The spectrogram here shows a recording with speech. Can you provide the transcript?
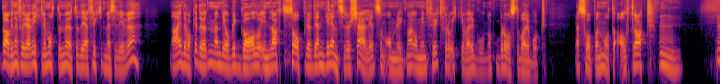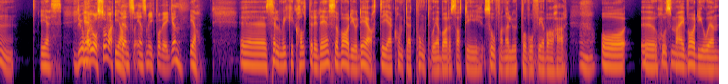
Dagene før jeg virkelig måtte møte det jeg fryktet mest i livet, Nei, det var ikke døden, men det å bli gal og innlagt, så opplevde jeg en grenseløs kjærlighet som omringet meg, og min frykt for å ikke være god nok blåste bare bort. Jeg så på en måte alt klart. Mm. Mm. Yes. Du har jo også vært ja. en, som- en som gikk på veggen. Ja. Eh, selv om vi ikke kalte det det, så var det jo det at jeg kom til et punkt hvor jeg bare satt i sofaen og lurte på hvorfor jeg var her. Og uh, hos meg var det jo en,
